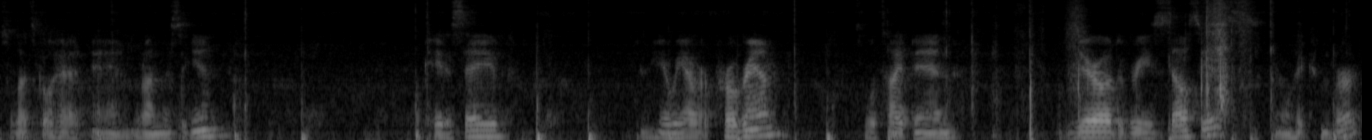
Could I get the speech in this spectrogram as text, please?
So let's go ahead and run this again. Okay to save. And here we have our program. So we'll type in 0 degrees Celsius and we'll hit convert.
